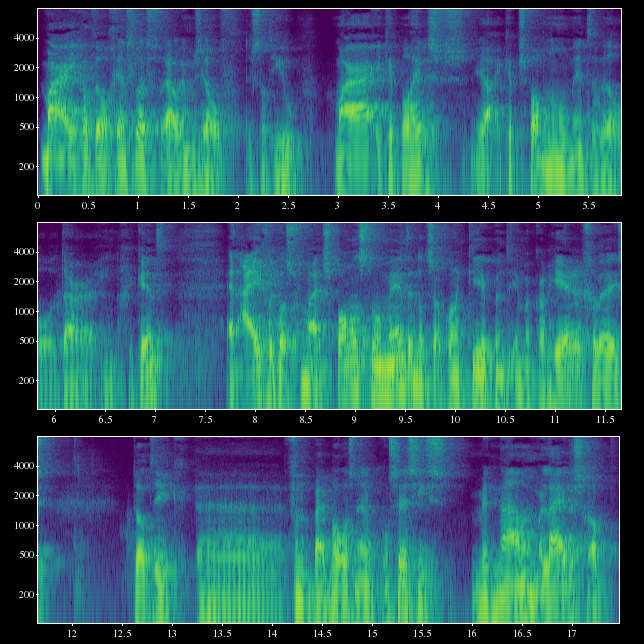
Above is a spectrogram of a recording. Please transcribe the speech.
maar ik had wel grenzeloos vertrouwen in mezelf. Dus dat hielp. Maar ik heb wel hele... Ja, ik heb spannende momenten wel daarin gekend. En eigenlijk was voor mij het spannendste moment... En dat is ook wel een keerpunt in mijn carrière geweest... Dat ik eh, van, bij Ballas Nederland Concessies... met name mijn leiderschap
